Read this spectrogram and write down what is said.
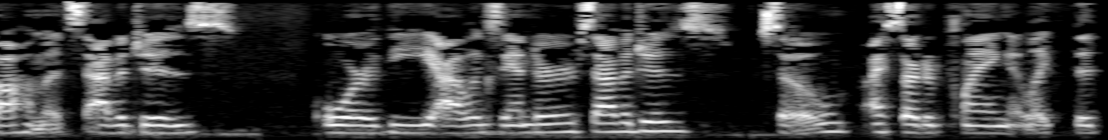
Bahamut Savages or the Alexander Savages. So I started playing at like the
